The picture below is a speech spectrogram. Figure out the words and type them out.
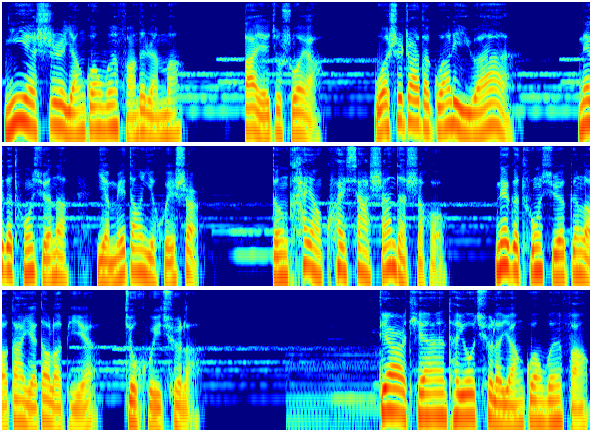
你也是阳光温房的人吗？”大爷就说：“呀，我是这儿的管理员。”那个同学呢，也没当一回事儿。等太阳快下山的时候，那个同学跟老大爷道了别，就回去了。第二天，他又去了阳光温房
